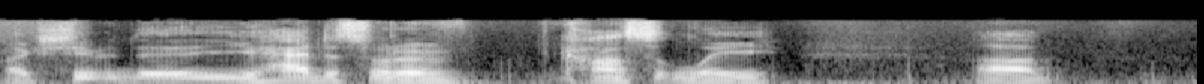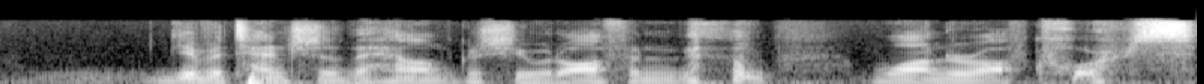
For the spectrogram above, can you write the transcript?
Like she, you had to sort of constantly uh, give attention to the helm because she would often wander off course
